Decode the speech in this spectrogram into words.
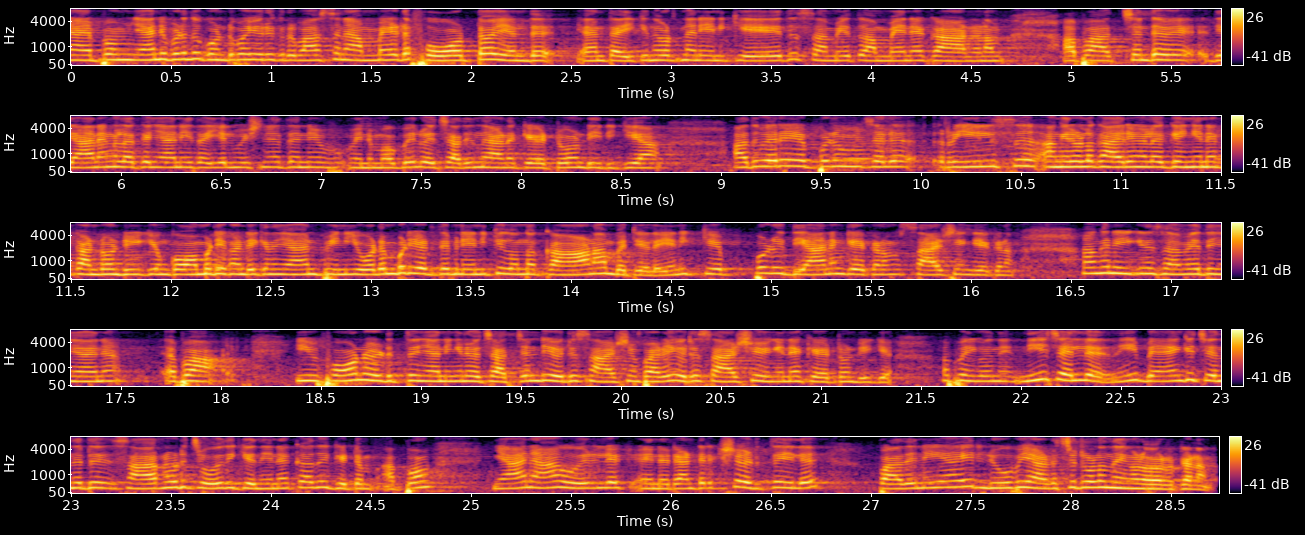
ഞാൻ ഇപ്പം ഞാൻ ഇവിടുന്ന് കൊണ്ടുപോയി ഒരു കൃപാസന അമ്മയുടെ ഫോട്ടോ ഉണ്ട്. ഞാൻ തയ്ക്കുന്നിടത്ത് തന്നെ എനിക്ക് ഏത് സമയത്തും അമ്മേനെ കാണണം. അപ്പോൾ അച്ഛന്റെ ധ്യാനങ്ങളൊക്കെ ഞാൻ ഈ തയ്യൽ മെഷീനെ തന്നെ മൊബൈൽ വെച്ച് അതിൽ നിന്നാണ് കേട്ടുകൊണ്ടിരിക്കുക അതുവരെ എപ്പോഴും ചില റീൽസ് അങ്ങനെയുള്ള കാര്യങ്ങളൊക്കെ ഇങ്ങനെ കണ്ടുകൊണ്ടിരിക്കും കോമഡി കണ്ടിരിക്കുന്ന ഞാൻ പിന്നെ ഉടമ്പടി എടുത്തപ്പോൾ എനിക്കിതൊന്നും കാണാൻ പറ്റില്ല. എനിക്ക് എപ്പോഴും ധ്യാനം കേൾക്കണം സാക്ഷ്യം കേൾക്കണം. അങ്ങനെ ഇരിക്കുന്ന സമയത്ത് ഞാൻ അപ്പോൾ ഈ ഫോൺ എടുത്ത് ഞാനിങ്ങനെ വെച്ച് അച്ഛന്റെ ഒരു സാക്ഷ്യം പഴയ ഒരു സാക്ഷ്യം ഇങ്ങനെ കേട്ടോണ്ടിരിക്കുക. അപ്പോൾ എനിക്ക് നീ ചെല്ല് നീ ബാങ്കിൽ ചെന്നിട്ട് സാറിനോട് ചോദിക്കുക നിനക്കത് കിട്ടും. അപ്പം ഞാൻ ആ ഒരു ലക്ഷം രണ്ട് ലക്ഷം എടുത്തതിൽ പതിനയ്യായിരം രൂപ അടച്ചിട്ടുള്ളൂ നിങ്ങൾ ഓർക്കണം.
